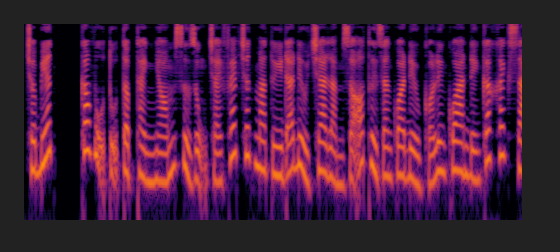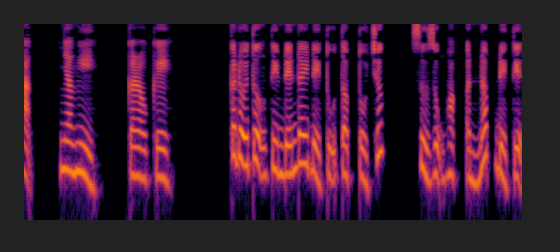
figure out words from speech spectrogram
cho biết các vụ tụ tập thành nhóm sử dụng trái phép chất ma túy đã điều tra làm rõ thời gian qua đều có liên quan đến các khách sạn, nhà nghỉ, karaoke. Các đối tượng tìm đến đây để tụ tập tổ chức, sử dụng hoặc ẩn nấp để tiện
